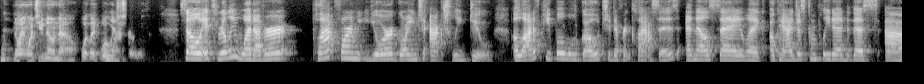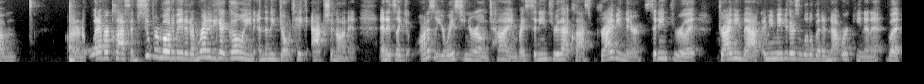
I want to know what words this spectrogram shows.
knowing what you know now, what like what yeah. would you start with? So it's really whatever platform you're going to actually do. A lot of people will go to different classes and they'll say like, okay, I just completed this um I don't know, whatever class, I'm super motivated, I'm ready to get going. And then they don't take action on it. And it's like, honestly, you're wasting your own time by sitting through that class, driving there, sitting through it, driving back. I mean, maybe there's a little bit of networking in it, but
